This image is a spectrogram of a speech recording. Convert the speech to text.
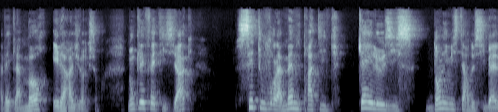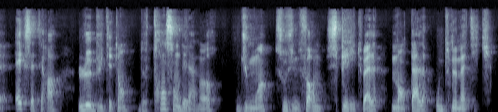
avec la mort et la résurrection. Donc les fêtes isiaques, c'est toujours la même pratique Kaéleusis dans les mystères de Cybèle, etc. Le but étant de transcender la mort, du moins sous une forme spirituelle, mentale ou pneumatique.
